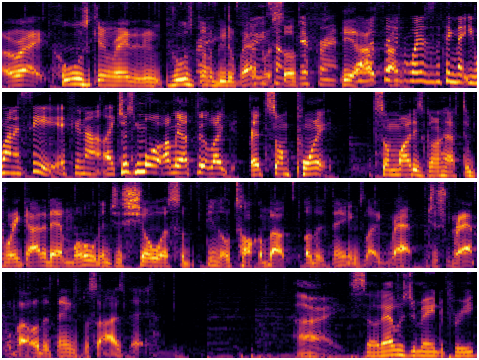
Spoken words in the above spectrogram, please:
all right. Who's getting ready to? Who's gonna be the Show you rapper? something different. Yeah. Well, I- the I- what is the thing that you want to see if you're not like just more. I mean, I feel like at some point somebody's gonna have to break out of that mode and just show us, a, you know, talk about other things like rap, just rap about other things besides that. All right, so that was Jermaine Dupri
